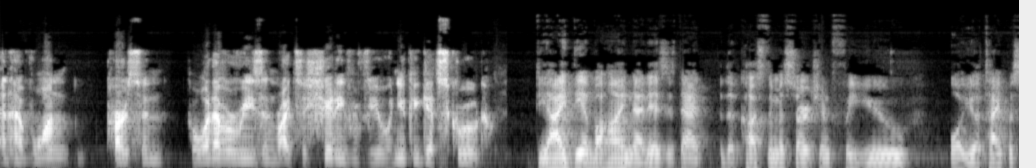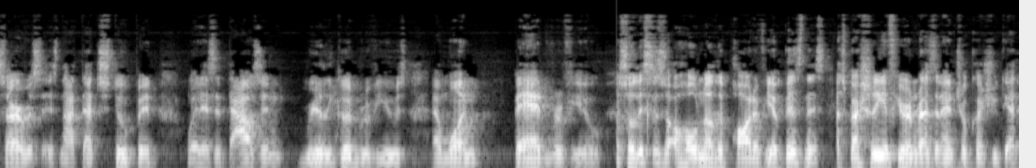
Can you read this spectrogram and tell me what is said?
and have one person, for whatever reason, writes a shitty review, and you could get screwed. the idea behind that is is that the customer searching for you or your type of service is not that stupid where there's a thousand really good reviews and one bad review so this is a whole nother part of your business especially if you're in residential because you get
